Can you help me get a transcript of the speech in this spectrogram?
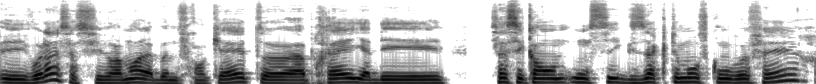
et, voilà, ça se fait vraiment à la bonne franquette. après, il y a des. Ça, c'est quand on, sait exactement ce qu'on veut faire.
